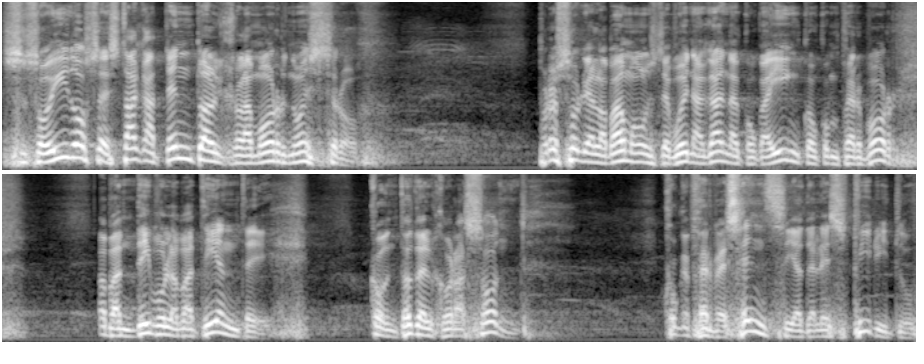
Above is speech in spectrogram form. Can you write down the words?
Sus oídos están atentos al clamor nuestro. Por eso le alabamos de buena gana, con ahínco, con fervor, a mandíbula batiente, con todo el corazón con efervescencia del Espíritu.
